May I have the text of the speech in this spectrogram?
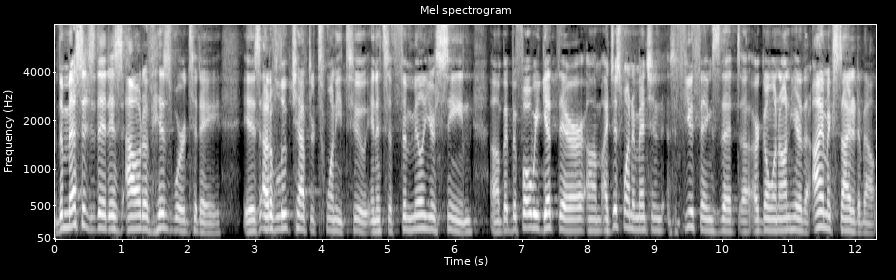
the message that is out of His Word today is out of Luke chapter 22, and it's a familiar scene. Uh, but before we get there, um, I just want to mention a few things that uh, are going on here that I'm excited about.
